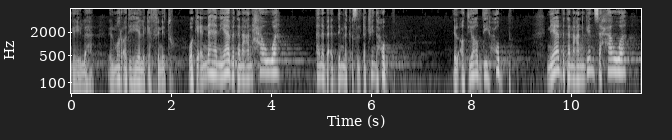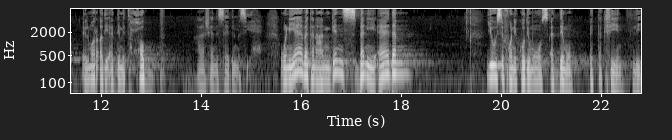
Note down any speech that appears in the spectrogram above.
جاي لها. المرأة دي هي اللي كفنته. وكأنها نيابة عن حواء أنا بقدم لك أصل التكفين ده حب. الأطياب دي حب. نيابة عن جنس حواء المرأة دي قدمت حب علشان السيد المسيح. ونيابة عن جنس بني آدم يوسف ونيكوديموس قدموا التكفين ليه.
